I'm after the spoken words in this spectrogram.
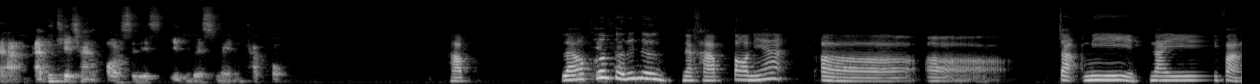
นะฮะแอปพลิเคชัน All Series Investment ครับผมครับ แล้วเพิ่มเติมนิดนึงนะครับ ตอนเนี้ยเอ่อเอ่อ จะมีในฝั่ง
